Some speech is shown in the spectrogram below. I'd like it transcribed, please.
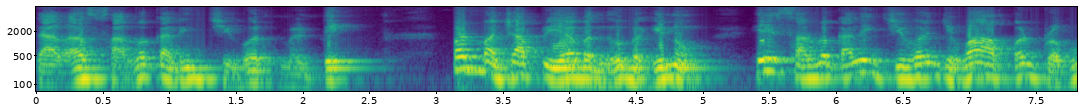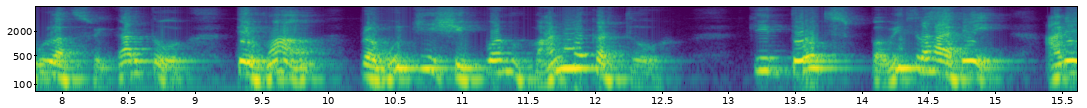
त्याला सार्वकालिक जीवन मिळते. पण माझ्या प्रिय बंधू भगिनो हे सार्वकालिक जीवन जेव्हा आपण प्रभूला स्वीकारतो तेव्हा प्रभूची शिकवण मान्य करतो की तोच पवित्र आहे आणि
